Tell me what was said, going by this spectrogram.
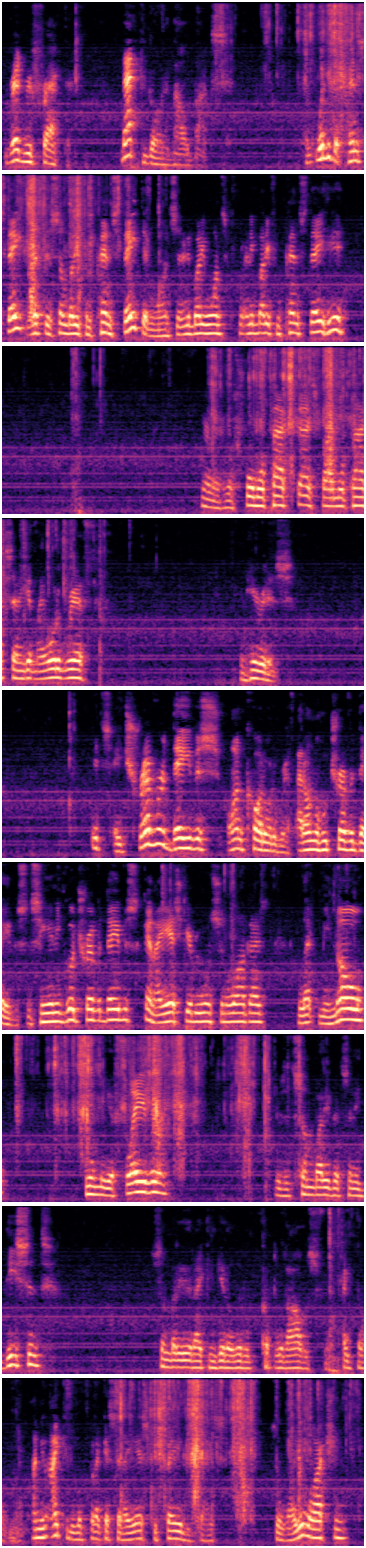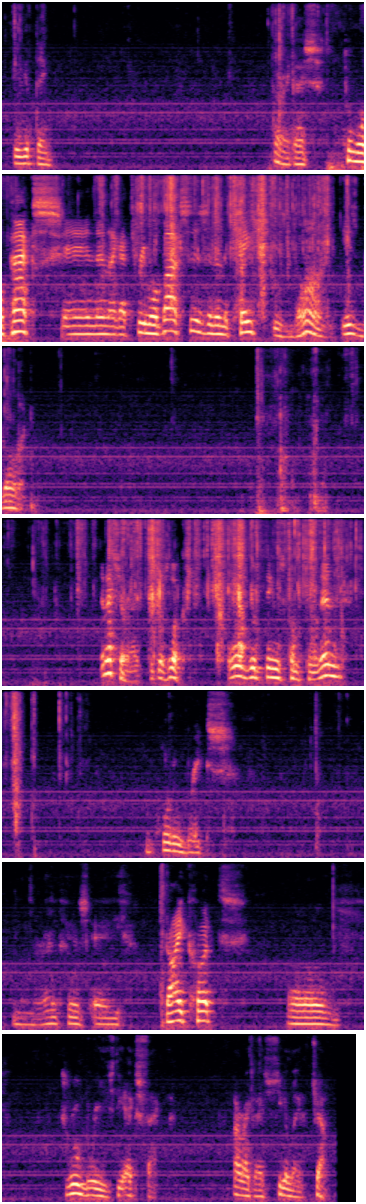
Red refractor. That could go in a dollar box. What do you get, Penn State? Unless there's somebody from Penn State that wants it. Anybody wants anybody from Penn State here? All right, well, four more packs, guys. Five more packs. I didn't get my autograph. And here it is. It's a Trevor Davis on-card autograph. I don't know who Trevor Davis is. he any good, Trevor Davis? Again, I ask you every once in a while, guys. Let me know. Give me a flavor. Is it somebody that's any decent? Somebody that I can get a little couple of dollars for? I don't know. I mean, I could look, but like I said, I ask you favors, guys. So while you're watching, do your thing. Alright, guys. Two more packs, and then I got three more boxes, and then the case is gone. Is gone. And that's alright, because look, all good things come to an end, including breaks. Alright, here's a die cut of Drew Brees, the X Factor. Alright guys, see you later. Ciao.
